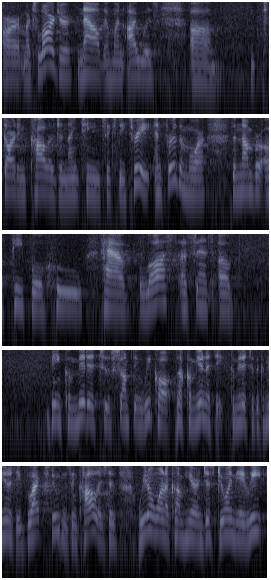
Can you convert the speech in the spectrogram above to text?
are, much larger now than when I was um, starting college in 1963. And furthermore, the number of people who have lost a sense of being committed to something we call the community, committed to the community. Black students in college said, we don't want to come here and just join the elite,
